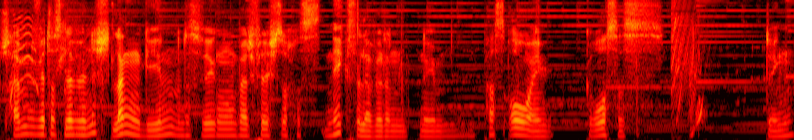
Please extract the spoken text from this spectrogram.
Scheinbar wird das Level nicht lang gehen und deswegen werde ich vielleicht doch das nächste Level dann mitnehmen. Pass. Oh, ein großes Ding.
